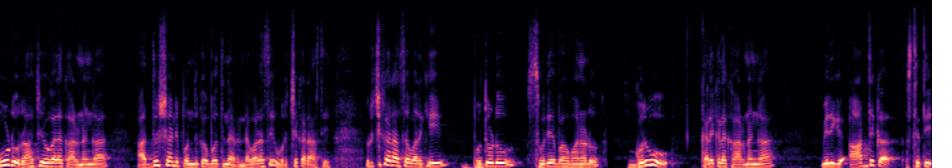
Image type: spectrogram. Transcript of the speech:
మూడు రాజయోగాల కారణంగా అదృశ్యాన్ని పొందుకోబోతున్న రెండవ రాశి వృచ్చిక రాశి. వృచ్చిక రాశి వారికి బుధుడు సూర్యభగవానుడు గురువు కలికల కారణంగా వీరికి ఆర్థిక స్థితి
